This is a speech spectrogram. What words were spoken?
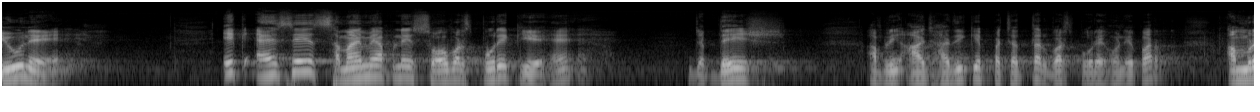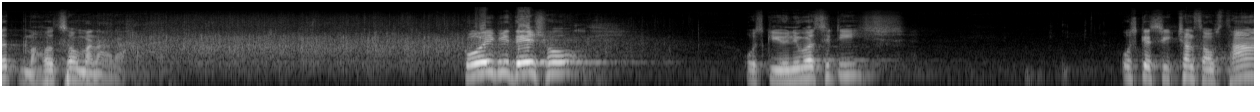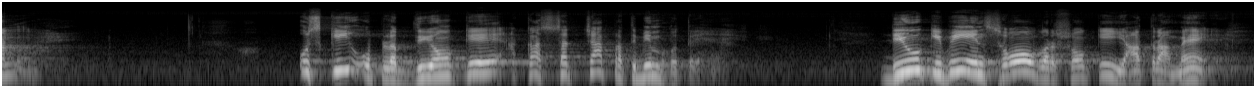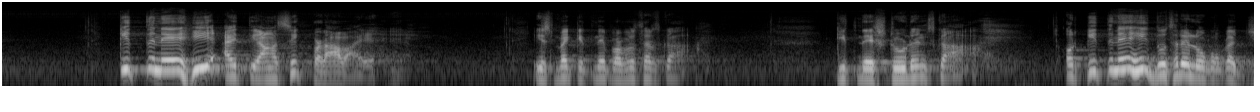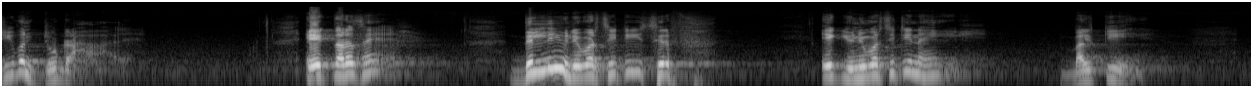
Due ने एक ऐसे समय में अपने सौ वर्ष पूरे किए हैं, जब देश अपनी आज़ादी के 75 वर्ष पूरे होने पर अमृत महोत्सव मना रहा। है कोई भी देश हो, उसकी यूनिवर्सिटीज उसके शिक्षण संस्थान उसकी उपलब्धियों के का सच्चा प्रतिबिंब होते हैं। ड्यू की भी इन सौ वर्षों की यात्रा में कितने ही ऐतिहासिक पड़ाव आए हैं। इसमें कितने प्रोफेसर्स का, कितने स्टूडेंट्स का और कितने ही दूसरे लोगों का जीवन जुड़ रहा है। एक तरह से दिल्ली यूनिवर्सिटी सिर्फ़ एक यूनिवर्सिटी नहीं, बल्कि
